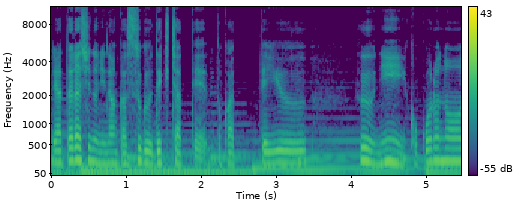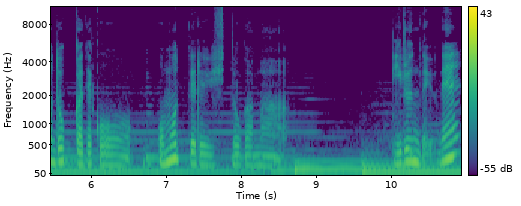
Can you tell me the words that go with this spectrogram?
で新しいのになんかすぐできちゃってとかっていう風に心のどっかでこう思ってる人がまあいるんだよね。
